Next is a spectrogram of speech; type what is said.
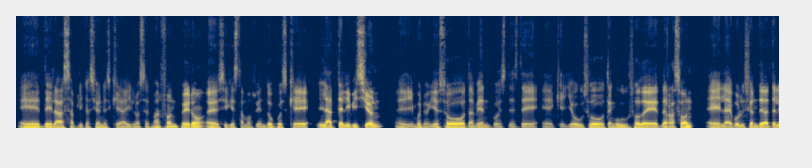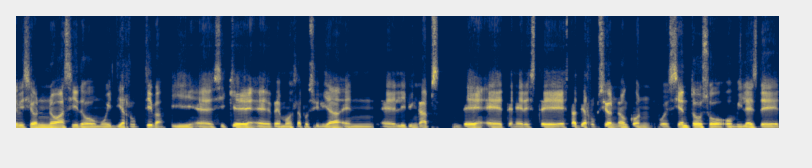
de las aplicaciones que hay en los smartphones, pero sí que estamos viendo pues que la televisión Y bueno, y eso también, pues desde eh, que yo uso, tengo uso de, razón, eh, la evolución de la televisión no ha sido muy disruptiva y sí que vemos la posibilidad en Living Apps de tener este, esta disrupción, ¿no? Con pues cientos o, miles de,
